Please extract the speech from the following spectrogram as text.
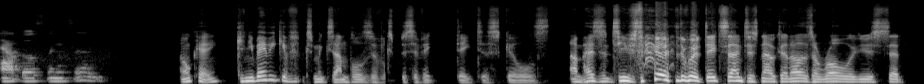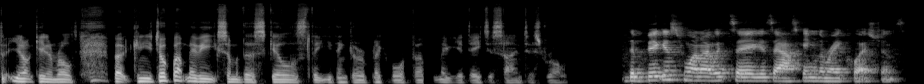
add those things in. Okay. Can you maybe give some examples of specific data skills? I'm hesitant to use the word data scientist now because I know there's a role and you said you're not keen on roles. But can you talk about maybe some of the skills that you think are applicable for maybe a data scientist role? The biggest one I would say is asking the right questions.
